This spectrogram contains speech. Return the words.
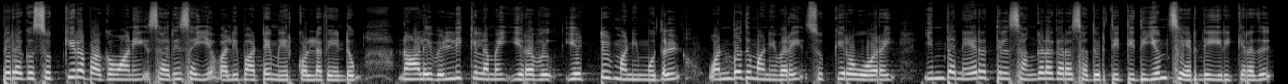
பிறகு சுக்கிர பகவானை சரி செய்ய வழிபாட்டை மேற்கொள்ள வேண்டும். நாளை வெள்ளிக்கிழமை இரவு எட்டு மணி முதல் ஒன்பது மணி வரை சுக்கிர ஓரை. இந்த நேரத்தில் சங்கடகர சதுர்த்தி திதியும் சேர்ந்து இருக்கிறது.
